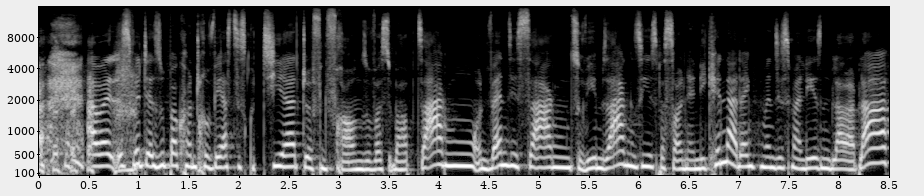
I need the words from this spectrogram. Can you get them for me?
aber es wird ja super kontrovers diskutiert. Dürfen Frauen sowas überhaupt sagen? Und wenn sie es sagen, zu wem sagen sie es? Was sollen denn die Kinder denken, wenn sie es mal lesen? Bla bla bla.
